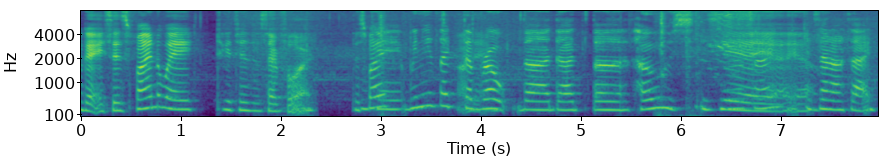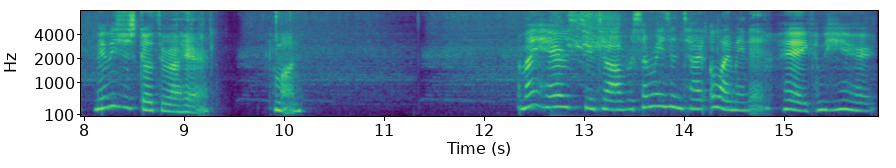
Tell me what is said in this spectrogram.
Okay, it says find a way to get to the third floor. This way? Okay, we need like the rope, the the the hose. Is Yeah, outside? yeah, yeah. It's not outside. Maybe just go through our hair. Come on. My hair is too tall. For some reason, tied. Oh, I made it. Hey, come here.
